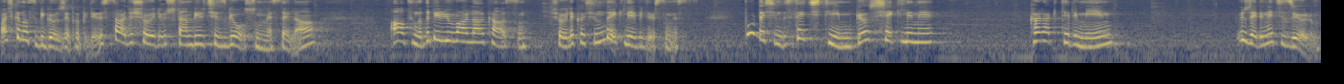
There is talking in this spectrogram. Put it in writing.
Başka nasıl bir göz yapabiliriz? Sadece şöyle üstten bir çizgi olsun mesela. Altında da bir yuvarlığa kalsın. Şöyle kaşını da ekleyebilirsiniz. Burada şimdi seçtiğim göz şeklini karakterimin üzerine çiziyorum.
